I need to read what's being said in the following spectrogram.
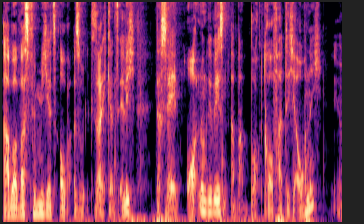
Aber was für mich jetzt auch, also sage ich ganz ehrlich, das wäre in Ordnung gewesen, aber Bock drauf hatte ich auch nicht. Ja.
